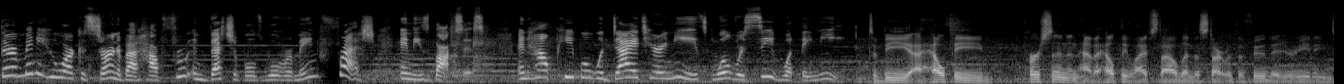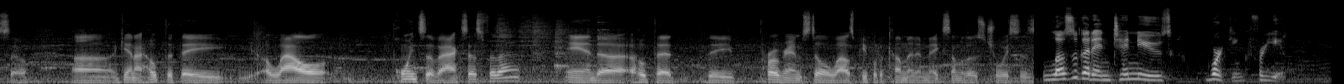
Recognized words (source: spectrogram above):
There are many who are concerned about how fruit and vegetables will remain fresh in these boxes and how people with dietary needs will receive what they need. To be a healthy person and have a healthy lifestyle than to start with the food that you're eating. So uh, again, I hope that they allow points of access for that. And uh, I hope that the program still allows people to come in and make some of those choices. Gooden 10 News, working for you.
